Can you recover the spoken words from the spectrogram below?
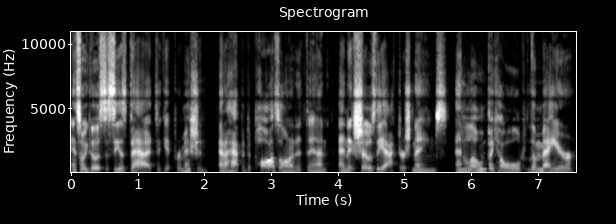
And so he goes to see his dad to get permission. And I happened to pause on it then, and it shows the actors' names. And lo and behold, the mayor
